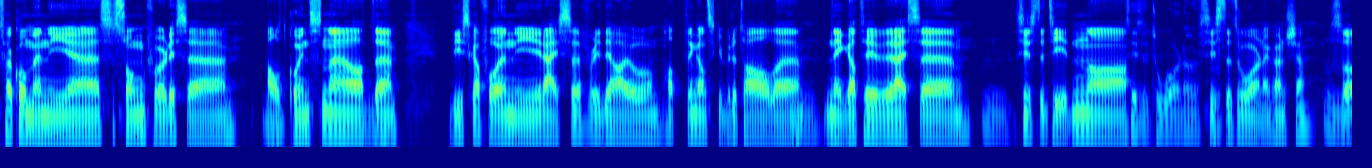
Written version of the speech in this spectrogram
skal komme en ny eh, sesong for disse altcoinsene, og at eh, de skal få en ny reise, fordi de har jo hatt en ganske brutal mm. negativ reise siste tiden, og siste to årene. nesten. siste to årene, kanskje. Så,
